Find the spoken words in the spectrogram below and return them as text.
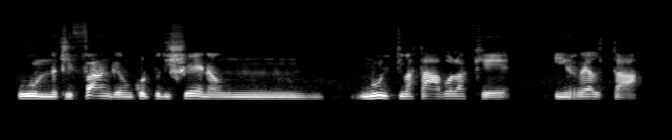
Un cliffhanger, un colpo di scena, un, un'ultima tavola che in realtà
